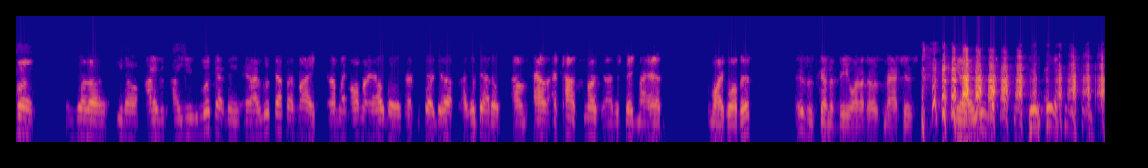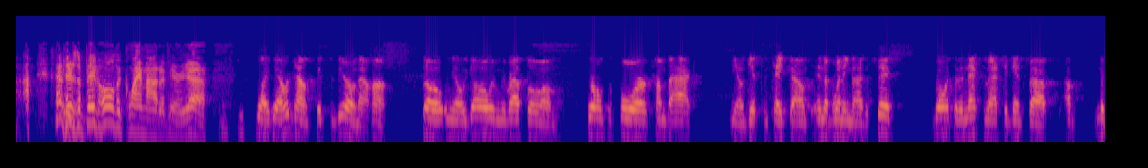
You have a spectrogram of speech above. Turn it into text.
but but uh, you know, I, I you look at me and I look up at Mike and I'm like on my elbows and before I get up. I look at him. Um, I, I kind of smirk and I just shake my head. I'm like, well, this this is going to be one of those matches. You know, there's a big hole to climb out of here. Yeah. Like, yeah, we're down six to zero now, huh? So you know, we go and we wrestle. Um, throw them for four, come back, you know, get some takedowns, end up winning nine to six. Go into the next match against uh, the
